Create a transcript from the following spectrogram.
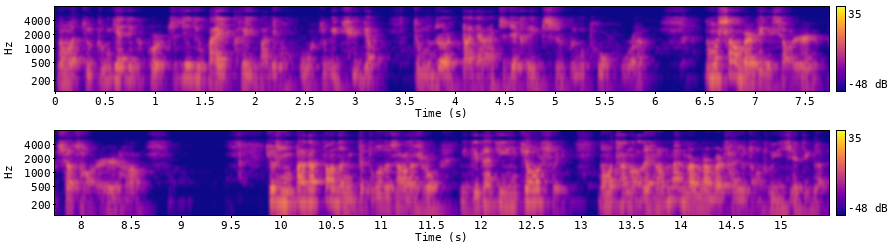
那么就中间这个棍儿直接就把可以把这个核就给去掉，这么着大家直接可以吃，不用吐核了。那么上边这个小人小草人哈。就是你把它放到你的桌子上的时候，你给它进行浇水，那么它脑袋上慢慢慢慢它就长出一些这个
